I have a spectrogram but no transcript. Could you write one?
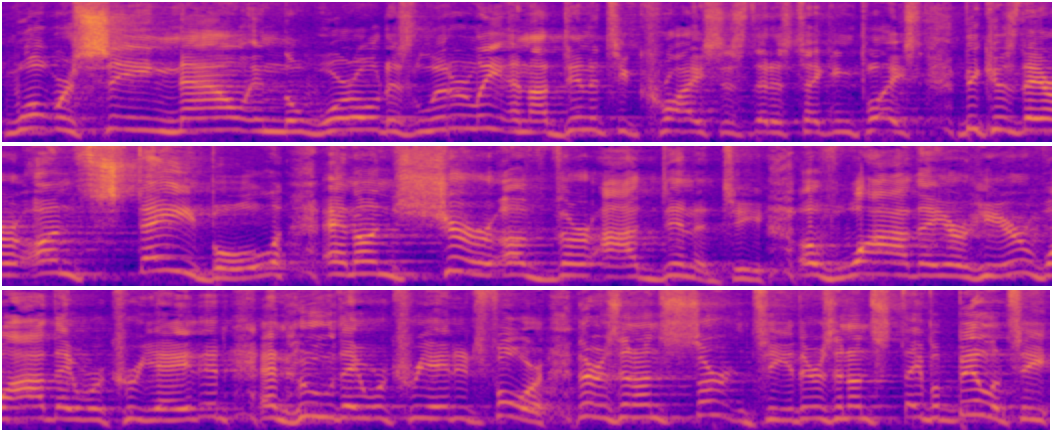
what we're seeing now in the world is literally an identity crisis that is taking place because they are unstable and unsure of their identity of why they are here why they were created and who they were created for. There's an uncertainty. There's an unstability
